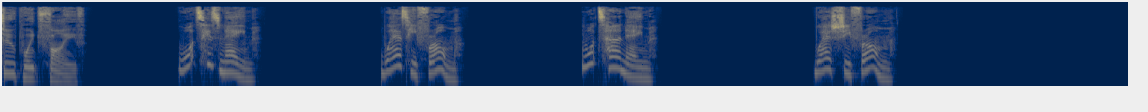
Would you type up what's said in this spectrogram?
2.5. What's his name? Where's he from? What's her name? Where's she from?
